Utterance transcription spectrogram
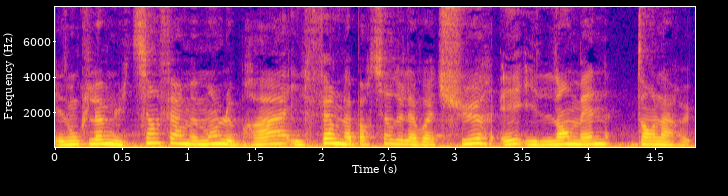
Et donc l'homme lui tient fermement le bras, il ferme la portière de la voiture et il l'emmène dans la rue.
